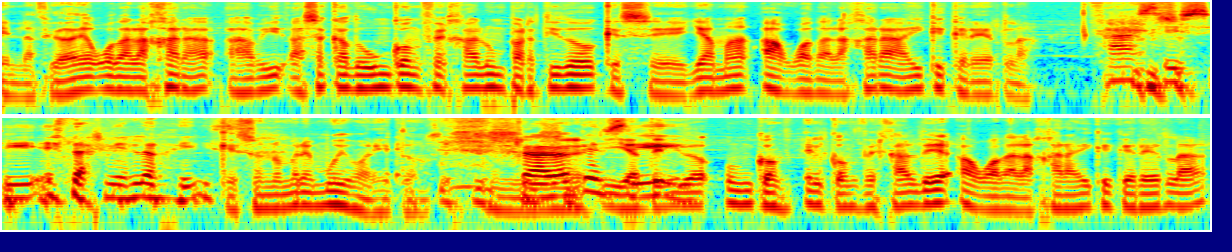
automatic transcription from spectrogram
en la ciudad de Guadalajara ha, sacado un concejal un partido que se llama A Guadalajara hay que quererla. Ah, sí, sí, también lo dice. Que es un nombre muy bonito. Claro que y ha tenido el concejal de A Guadalajara hay que quererla.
